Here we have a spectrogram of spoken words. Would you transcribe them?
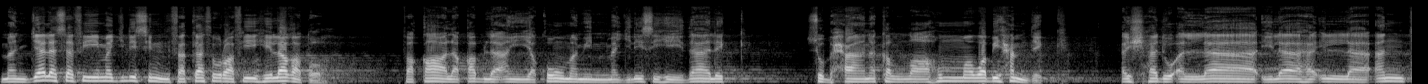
من جلس في مجلس فكثر فيه لغطه فقال قبل أن يقوم من مجلسه ذلك سبحانك اللهم وبحمدك أشهد أن لا إله إلا أنت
